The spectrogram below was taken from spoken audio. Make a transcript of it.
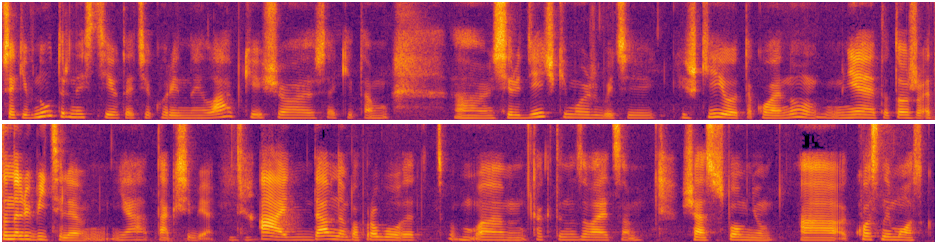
всякие внутренности, вот эти куриные лапки еще, всякие там сердечки, может быть, и кишки, вот такое. Ну, мне это тоже, это на любителя, я так себе. А, недавно попробовала этот, э, как это называется, сейчас вспомню, э, костный мозг.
